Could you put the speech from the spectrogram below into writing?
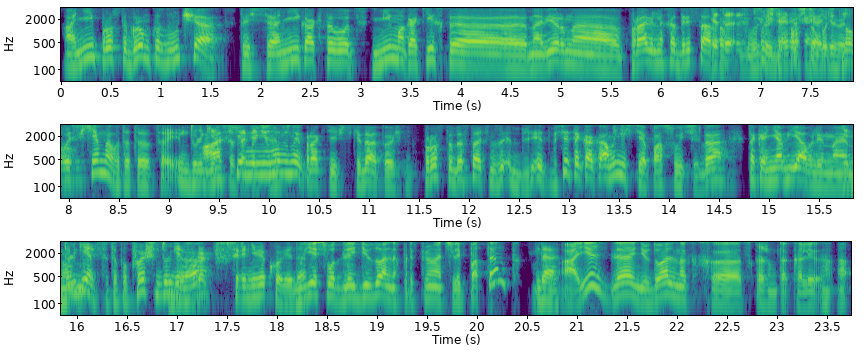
они просто громко звучат. То есть они как-то вот мимо каких-то, наверное, правильных адресатов. Это, слушайте, а это что, будет новая схема, вот эта, эта индульгенция? А схемы не нужны практически, да. То есть просто достаточно... Это, это как амнистия, по сути, да? Такая необъявленная. Индульгенция. Но... Ты попадаешь индульгенция, да. как в Средневековье, да? Ну, есть вот для индивидуальных предпринимателей патент, да. а есть для индивидуальных, э, скажем так, оли... А,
